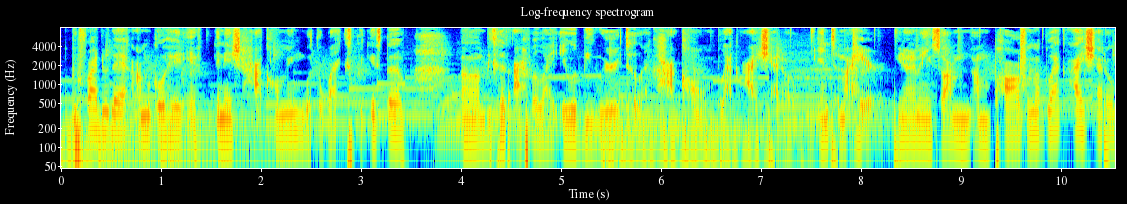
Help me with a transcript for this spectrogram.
But before i do that i'm gonna go ahead and finish hot combing with the wax stick and stuff um, because i feel like it would be weird to like hot comb black eyeshadow into my hair. You know what i mean? So i'm, I'm pausing the black eyeshadow.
